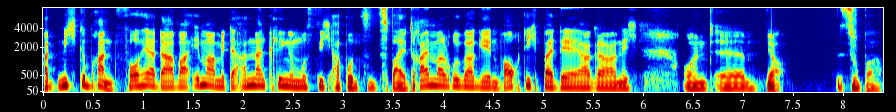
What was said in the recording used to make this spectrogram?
Hat nicht gebrannt. Vorher, da war immer mit der anderen Klinge, musste ich ab und zu zwei, dreimal rübergehen, brauchte ich bei der ja gar nicht. Und äh, ja, super.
